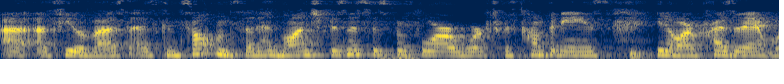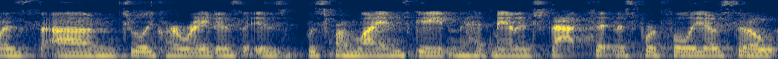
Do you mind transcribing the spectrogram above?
a, a few of us as consultants that had launched businesses before, or worked with companies. You know, our president was um, Julie Cartwright, is, is was from Lionsgate and had managed that fitness portfolio. So,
